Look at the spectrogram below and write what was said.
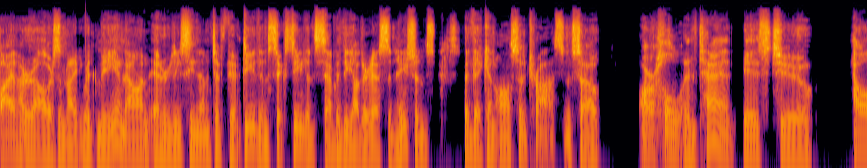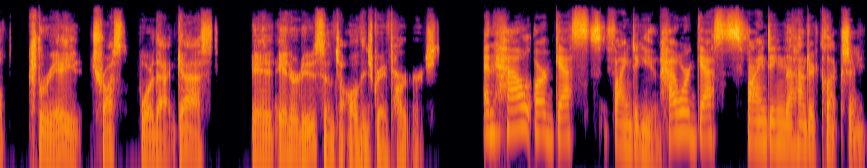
$500 a night with me. And now I'm introducing them to 50, then 60, then 70 other destinations that they can also trust. And so our whole intent is to help create trust for that guest and introduce them to all these great partners. And how are guests finding you? How are guests finding the 100 collection?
